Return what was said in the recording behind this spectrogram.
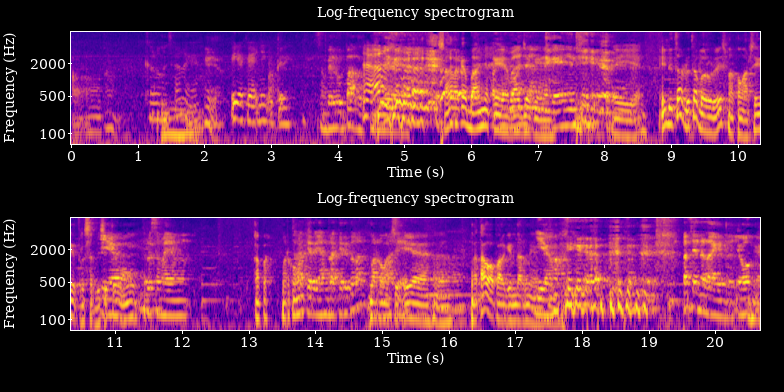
awal tahun kalau nggak salah ya iya ya iya kayaknya gitu deh sampai lupa loh Soalnya kayak banyak ya banyak projectnya. nih kayaknya nih Iya. Ini Duta Duta baru rilis Marco Marce terus habis itu iya ini terus sama yang apa? Marco terakhir yang terakhir itu kan Marco. Marco Iya. heeh. Nggak tahu apa lagi ntarnya. iya pasti ada lagi nih oke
